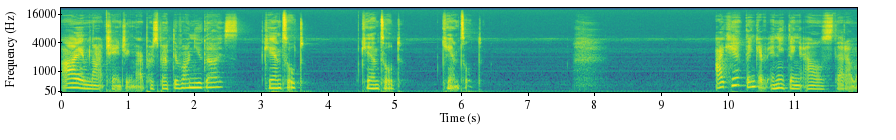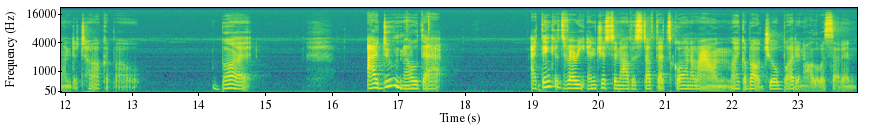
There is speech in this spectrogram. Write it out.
I am not changing my perspective on you guys. Cancelled canceled, canceled. I can't think of anything else that I wanted to talk about, but I do know that I think it's very interesting all the stuff that's going around, like about Joe Budden all of a sudden.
